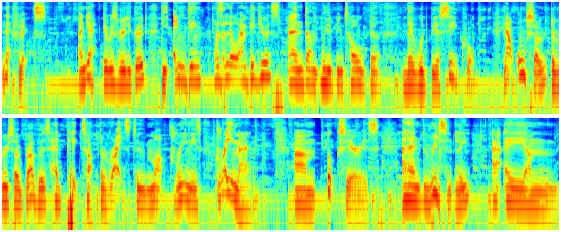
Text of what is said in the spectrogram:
Netflix. And yeah, it was really good. The ending was a little ambiguous, and um, we had been told that there would be a sequel. Now, also, the Russo brothers had picked up the rights to Mark Greaney's Grey Man um, book series, and recently, at a um,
